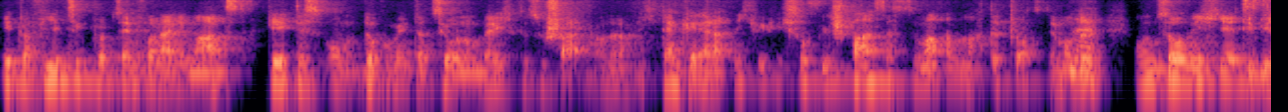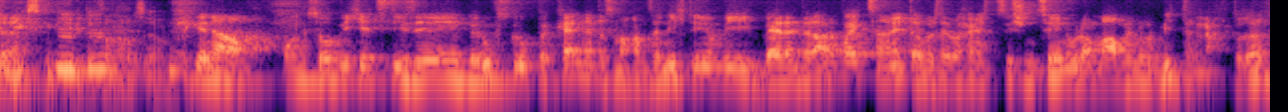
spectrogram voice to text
etwa 40 Prozent von einem Arzt geht es um Dokumentation und Berichte zu schreiben, oder? Ich denke, er hat nicht wirklich so viel Spaß, das zu machen, macht er trotzdem, oder? Nee. Und so wie ich jetzt... Die wenigsten äh, gehen davon aus, ja. Genau. Und so wie ich jetzt diese Berufsgruppe kenne, das machen sie nicht irgendwie während der Arbeitszeit, aber sehr wahrscheinlich zwischen 10 Uhr am Abend und Mitternacht, oder?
